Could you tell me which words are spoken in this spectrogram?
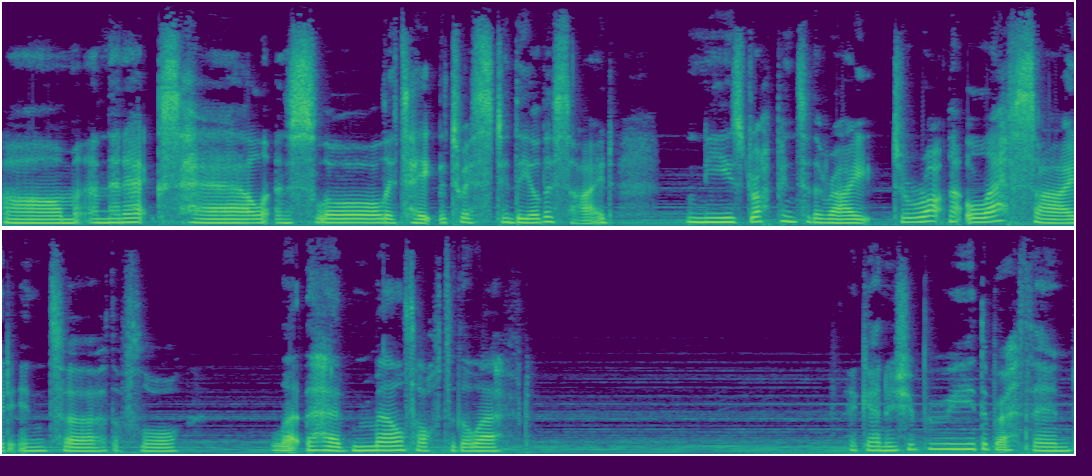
arm, and then exhale and slowly take the twist to the other side. Knees drop into the right, drop that left side into the floor. Let the head melt off to the left. Again, as you breathe the breath in,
